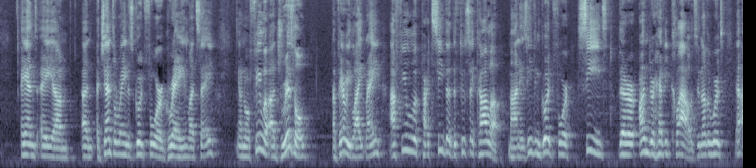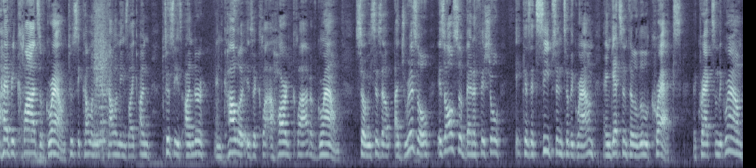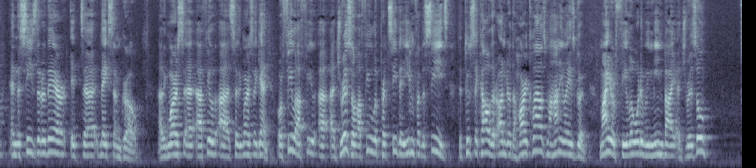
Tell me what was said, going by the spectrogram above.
and a, um, an- a gentle rain is good for grain, let's say. An orfila, a drizzle, a very light rain. Afila partsida de tusekala mahani is even good for seeds that are under heavy clouds. In other words, uh, heavy clods of ground. Tusekala means, means like un, tusi is under, and kala is a, cl- a hard cloud of ground. So he says a, a drizzle is also beneficial because it seeps into the ground and gets into the little cracks the cracks in the ground, and the seeds that are there, it uh, makes them grow. Uh, the Gemara uh, feel, uh, so the Gemara again, or feel, uh, feel uh, a drizzle, a feel pratsida, even for the seeds, the two sekal that are under the hard clouds, mahanile is good. Meyer fila, what do we mean by a drizzle?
